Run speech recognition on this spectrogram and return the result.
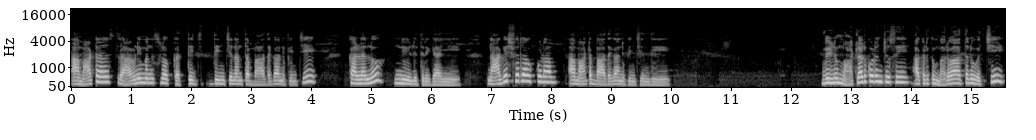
ఆ మాట శ్రావణి మనసులో కత్తి దించినంత బాధగా అనిపించి కళ్ళల్లో నీళ్ళు తిరిగాయి. నాగేశ్వరరావు కూడా ఆ మాట బాధగా అనిపించింది. వీళ్ళు మాట్లాడుకోవడం చూసి అక్కడికి మరో అతను వచ్చి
